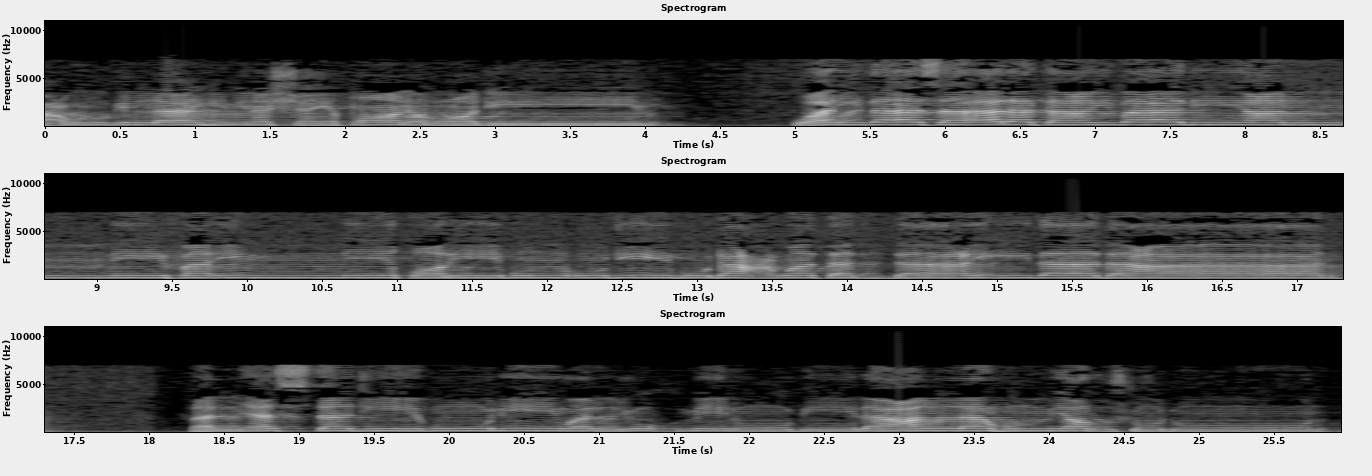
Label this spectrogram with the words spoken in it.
أعوذ بالله من الشيطان الرجيم. وإذا سألك عبادي عني فإني قريب أجيب دعوة الداع إذا دعان. فليستجيبوا لي وليؤمنوا بي لعلهم يرشدون.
